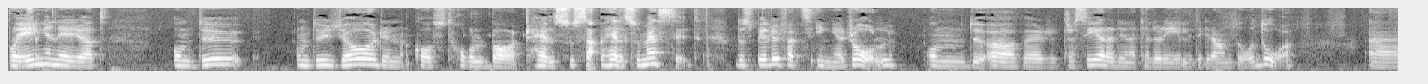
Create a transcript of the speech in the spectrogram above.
poängen är ju att om du, om du gör din kost hållbart hälsomässigt, då spelar det faktiskt ingen roll om du övertrasserar dina kalorier lite grann då och då. Nej.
